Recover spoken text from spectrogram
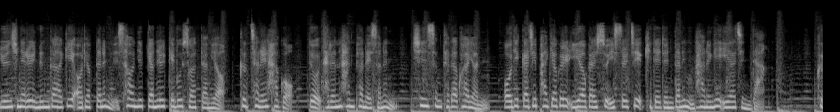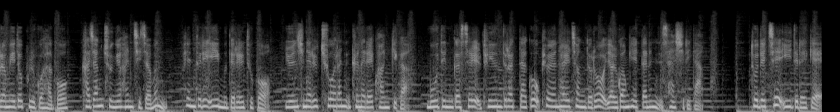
윤신혜를 능가하기 어렵다는 선입견을 깨부수었다며 극찬을 하고 또 다른 한편에서는 신승태가 과연 어디까지 파격을 이어갈 수 있을지 기대된다는 반응이 이어진다. 그럼에도 불구하고 가장 중요한 지점은 팬들이 이 무대를 두고 윤신혜를 추월한 그날의 광기가 모든 것을 뒤흔들었다고 표현할 정도로 열광했다는 사실이다. 도대체 이들에게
